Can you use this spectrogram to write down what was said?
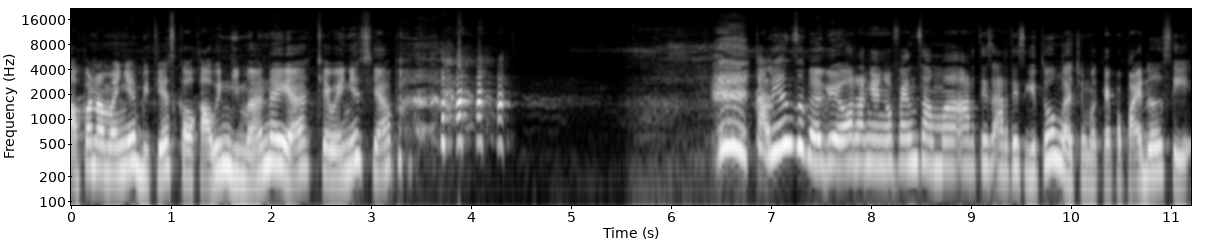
apa namanya BTS kalau kawin gimana ya? Ceweknya siapa? Kalian sebagai orang yang ngefans sama artis-artis gitu nggak cuma kayak pop idol sih.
